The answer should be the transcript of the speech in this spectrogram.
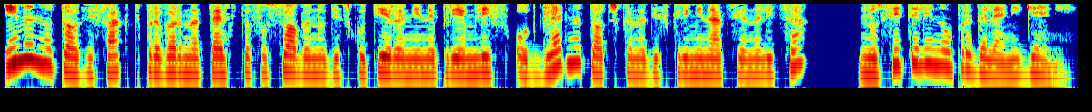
Именно този факт превърна теста в особено дискутиран и неприемлив от гледна точка на дискриминация на лица, носители на определени гени.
